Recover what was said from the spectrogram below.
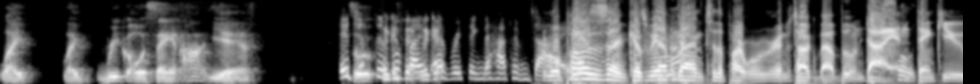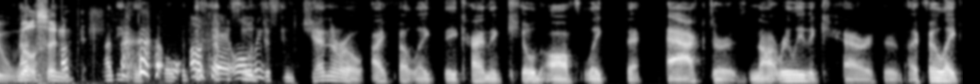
Like like Rico was saying, ah, yeah, It So- just Like I said, simplifies like I- everything to have him die. Well, pause a second because we haven't Not- gotten to the part where we were going to talk about Boone dying. Well, Thank you, not- Wilson. Not even. Well, this Okay, episode, well, we- just in general, I felt like they kind of killed off like the actors, not really the characters. I feel like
